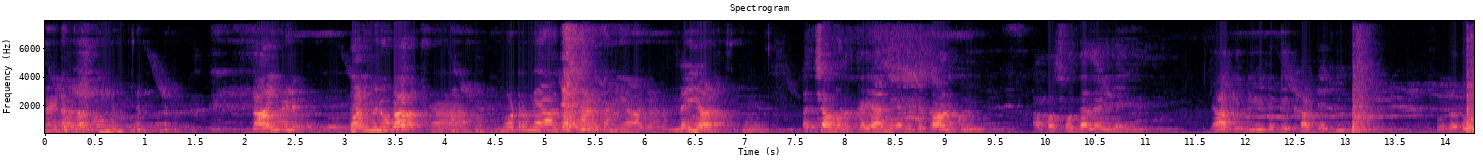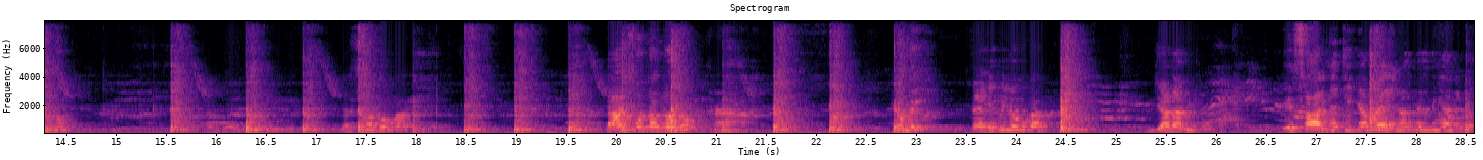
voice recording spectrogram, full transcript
ਪੈਣਾ। ਤਾਂ ਹੀ ਮਿਲੇ ਪਾਣੀ ਮਿਲੂਗਾ? ਹਾਂ ਮੋਟਰ ਨੇ ਆਪਦੇ ਕੋਲ ਤਾਂ ਨਹੀਂ ਆ ਜਾਣਾ। ਨਹੀਂ ਆਣਾ। ਅੱਛਾ ਹੁਣ ਕਰਿਆਨੇ ਦੀ ਦੁਕਾਨ ਕੋਲ ਆਪਾਂ ਸੌਦਾ ਲੈਣ ਜਾਈਏ। ਜਾ ਕੇ ਗੇਟ ਅੱਗੇ ਖੜ ਜਾਈਏ। ਸੌਦਾ ਤੋੜ ਦੂ ਦੱਸਣਾ ਪਊਗਾ? ਤਾਂ ਹੀ ਸੌਦਾ ਤੋੜ ਦੂ ਹਾਂ। ਕਿਉਂ ਬਈ? ਪੈਸੇ ਵੀ ਲਊਗਾ। ਜਾਣਾ ਵੀ ਪਊਗਾ। ਇਹ ਸਾਰੀਆਂ ਚੀਜ਼ਾਂ ਪੈਸੇ ਨਾਲ ਮਿਲਦੀਆਂ ਨੇ ਨਾ।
